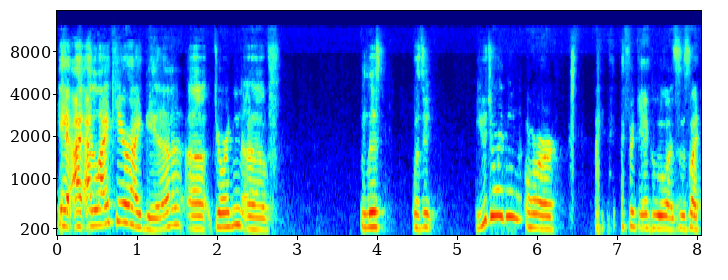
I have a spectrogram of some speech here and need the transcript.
yeah, I, I like your idea, uh, Jordan, of list. Was it you, Jordan, or I forget who it was? It's like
